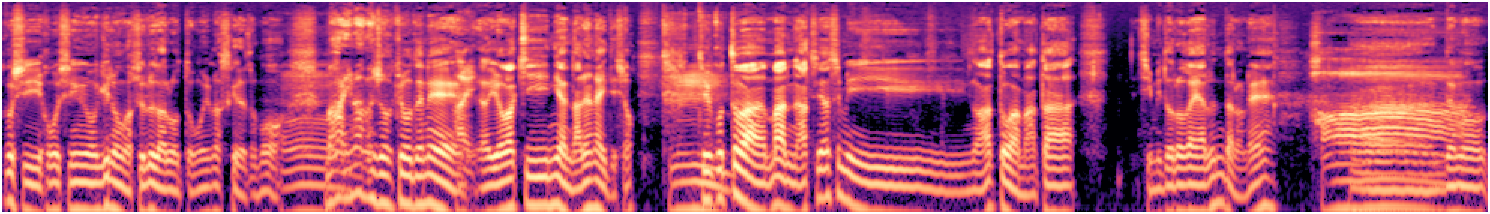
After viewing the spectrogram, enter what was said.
少し方針を議論はするだろうと思いますけれども、まあ、今の状況でね、はい、弱気にはなれないでしょ。ということは、まあ、夏休みの後はまた、血みどろがやるんだろうね。はあ。でも、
